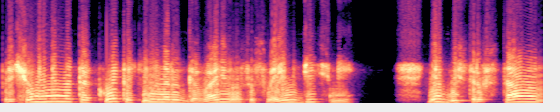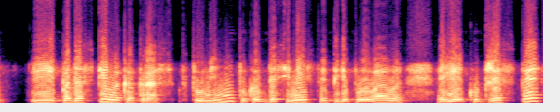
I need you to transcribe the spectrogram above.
причем именно такой, каким она разговаривала со своими детьми. Я быстро встала и подоспела как раз в ту минуту, когда семейство переплывало реку Джеспе,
